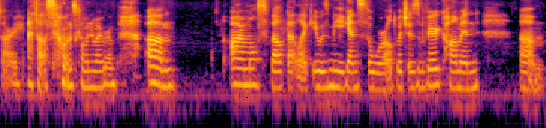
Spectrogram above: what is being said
sorry, I thought someone was coming to my room. Um I almost felt that like it was me against the world, which is a very common um,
